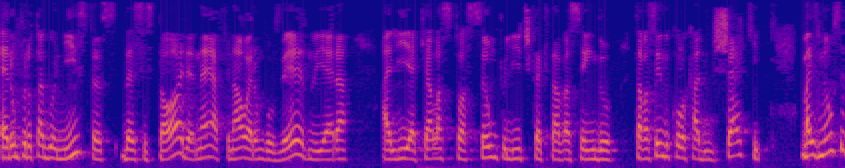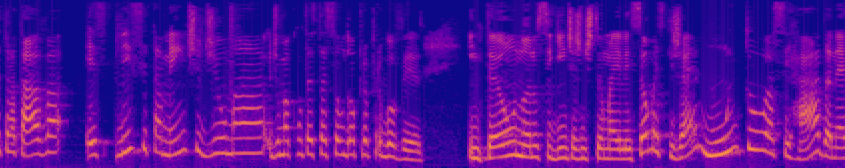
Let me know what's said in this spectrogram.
eram protagonistas dessa história, né? Afinal, era um governo e era ali aquela situação política que estava sendo, estava sendo colocada em xeque, mas não se tratava explicitamente de uma, de uma contestação do próprio governo. Então, no ano seguinte, a gente tem uma eleição, mas que já é muito acirrada, né?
